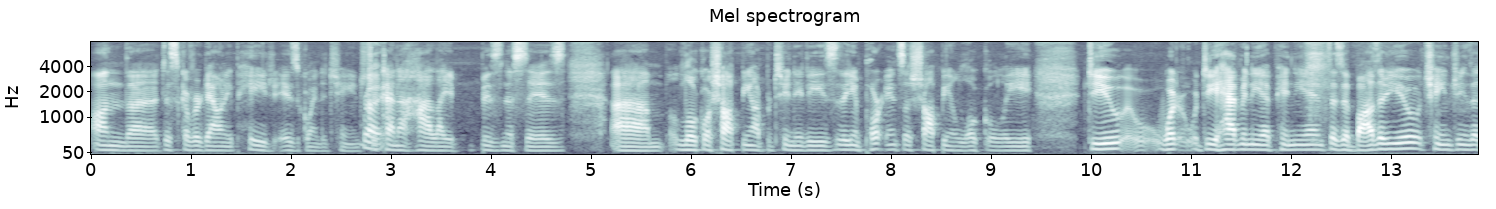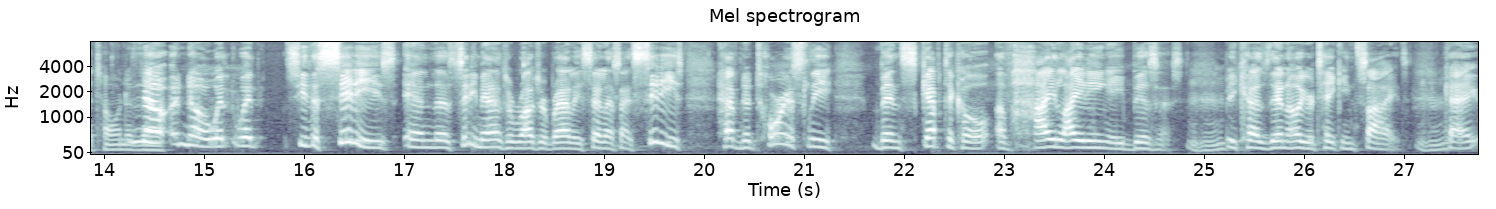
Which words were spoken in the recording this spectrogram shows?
on the Discover Downey page is going to change to kind of highlight businesses, um, local shopping opportunities, the importance of shopping locally. Do you what do you have any opinions? Does it bother you changing the tone of that? No, the no. What what? See, the cities and the city manager Roger Bradley said last night. Cities have notoriously been skeptical of highlighting a business mm-hmm. because then oh you're taking sides. Mm-hmm. Okay?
